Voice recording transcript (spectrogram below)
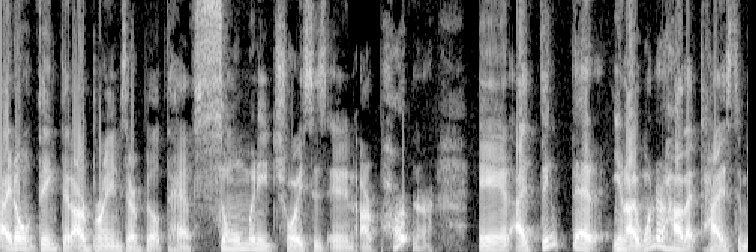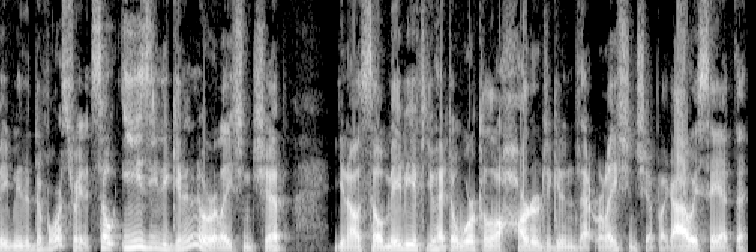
I don't think that our brains are built to have so many choices in our partner. And I think that, you know, I wonder how that ties to maybe the divorce rate. It's so easy to get into a relationship, you know, so maybe if you had to work a little harder to get into that relationship, like I always say at the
